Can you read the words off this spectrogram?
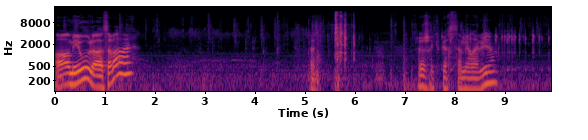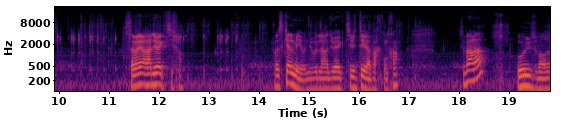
Oh mais oh là, ça va ouais Attends. Je récupère sa merde à lui là. Ça m'a l'air radioactif. Hein. On va se calmer au niveau de la radioactivité là par contre. Hein. C'est par là? Oui, c'est par là.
